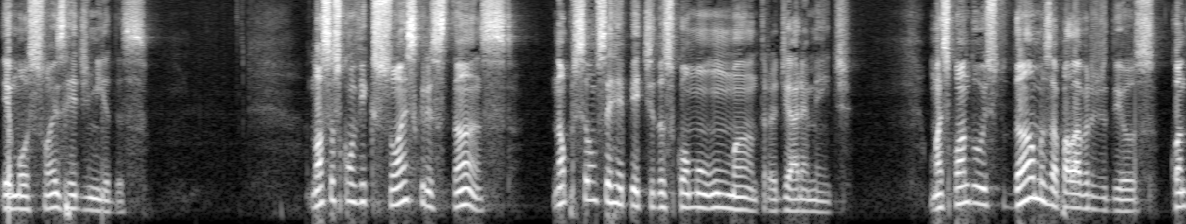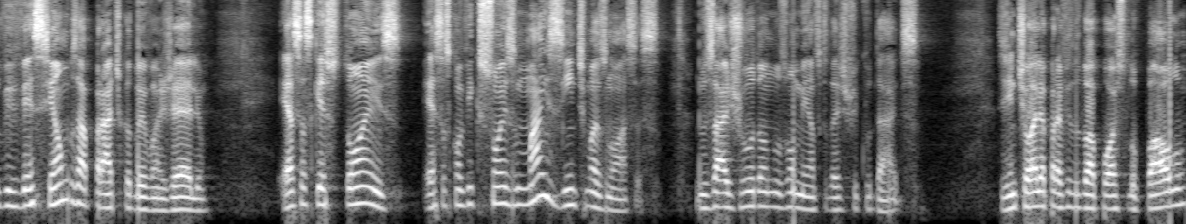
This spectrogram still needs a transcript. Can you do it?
Emoções Redimidas. Nossas convicções cristãs não precisam ser repetidas como um mantra diariamente. Mas quando estudamos a palavra de Deus, quando vivenciamos a prática do Evangelho, essas questões, essas convicções mais íntimas nossas, nos ajudam nos momentos das dificuldades. A gente olha para a vida do apóstolo Paulo,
